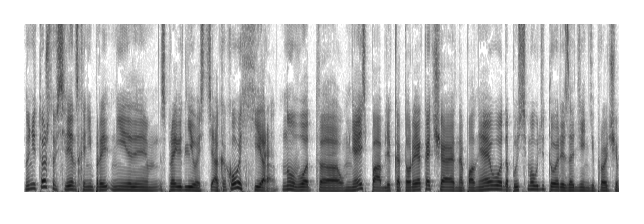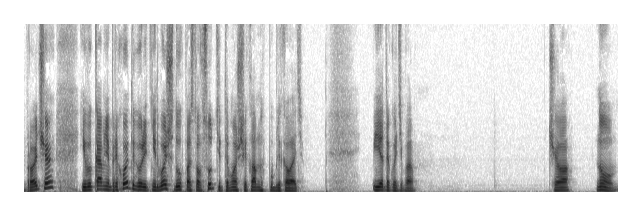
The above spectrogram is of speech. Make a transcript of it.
ну не то, что вселенская непро... несправедливости, а какого хера? Ну вот, э, у меня есть паблик, который я качаю, наполняю его, допустим, аудиторией за деньги прочее, прочее, и вы ко мне приходит и говорит, не больше двух постов в сутки ты можешь рекламных публиковать. И я такой, типа, чё? Ну,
